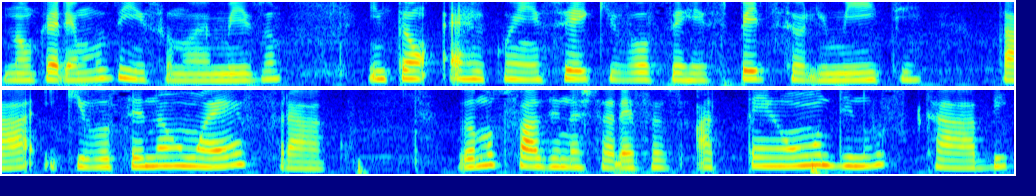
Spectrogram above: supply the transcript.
Não queremos isso, não é mesmo? Então, é reconhecer que você respeite seu limite, tá? E que você não é fraco. Vamos fazendo as tarefas até onde nos cabe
